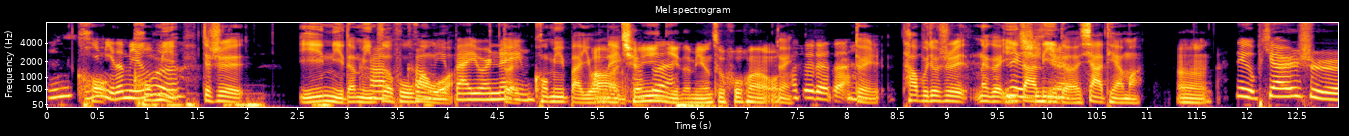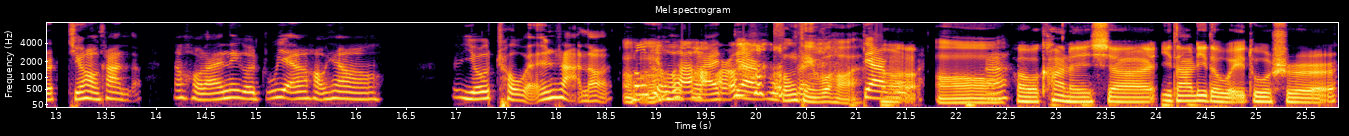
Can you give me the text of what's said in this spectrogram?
以 Call- 你的名 call me，字，就是以你的名字呼唤我。by your 对 name。，Call me by your 啊，name。请以你的名字呼唤我。对啊，对对对，对，它不就是那个意大利的夏天吗？嗯，那个片儿是挺好看的，但后来那个主演好像有丑闻啥的，风评不好第二部风对评不好啊。第二部啊哦，我看了一下，意大利的纬度是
